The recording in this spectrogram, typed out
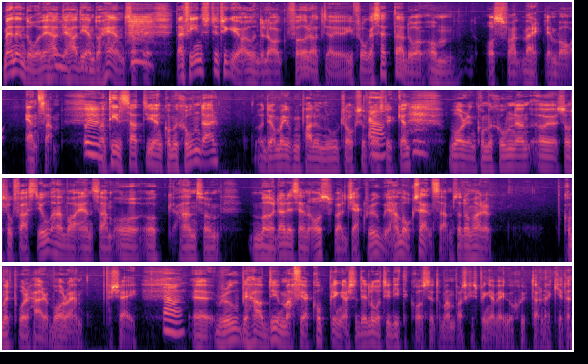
Men ändå, det, hade- det hade ändå hänt. Så det, där finns det, tycker jag, underlag för att ifrågasätta då om Oswald verkligen var ensam. Mm. Man tillsatte ju en kommission där. Och det har man gjort med Palmemordet också, flera Ja. stycken. Warren-kommissionen eh, som slog fast, jo han var ensam och, och han som mördade sen Oswald, Jack Ruby, han var också ensam. Så de har kommit på det här var och en för sig. Ja. Eh, Ruby hade ju maffiakopplingar så det låter ju lite konstigt om man bara skulle springa iväg och skjuta den här killen.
